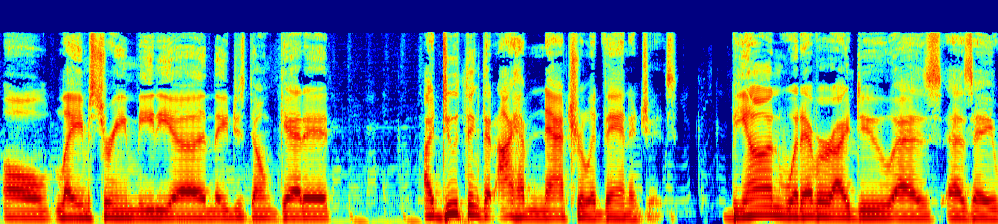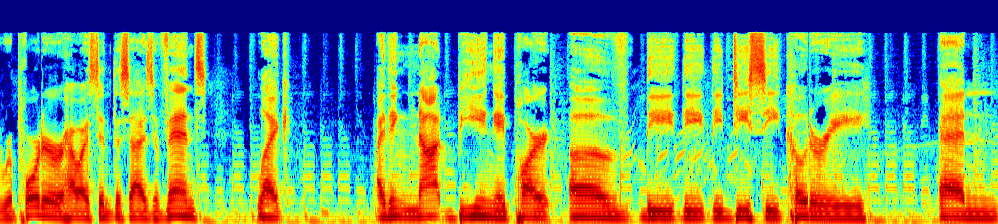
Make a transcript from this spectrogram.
all lamestream media and they just don't get it. I do think that I have natural advantages beyond whatever I do as as a reporter or how I synthesize events. Like, I think not being a part of the the the DC coterie and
